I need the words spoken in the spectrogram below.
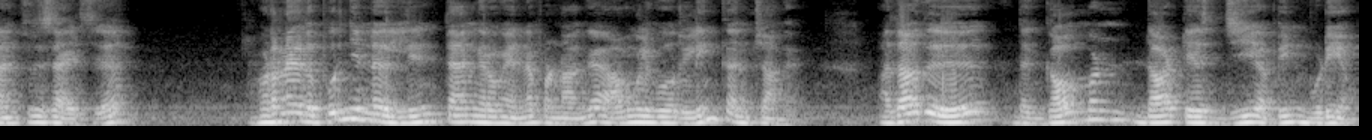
கன்ஃபியூஸ் ஆகிடுச்சு உடனே இதை புரிஞ்சுன லின்டான்கிறவங்க என்ன பண்ணாங்க? அவங்களுக்கு ஒரு லிங்க் அனுப்பிச்சாங்க. அதாவது இந்த கவர்மெண்ட் டாட் எஸ்ஜி அப்படின்னு முடியும்.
